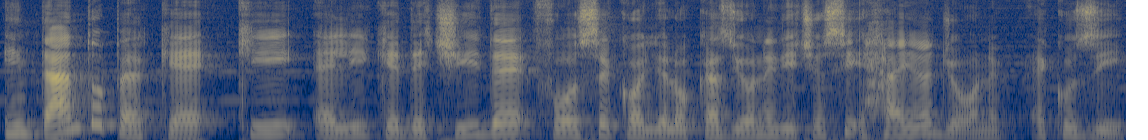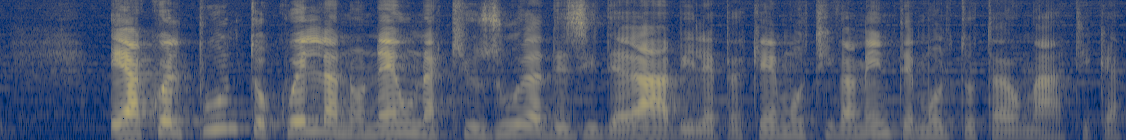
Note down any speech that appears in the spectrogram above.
Intanto perché chi è lì che decide forse coglie l'occasione e dice sì, hai ragione, è così. e a quel punto quella non è una chiusura desiderabile perché è emotivamente molto traumatica,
